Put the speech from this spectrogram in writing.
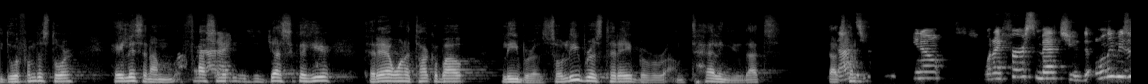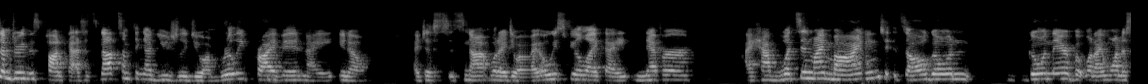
you do it from the store. Hey, listen, I'm fascinated. This is Jessica here. Today I want to talk about Libras. So Libras today, I'm telling you, that's that's, that's you know, when I first met you, the only reason I'm doing this podcast, it's not something I'd usually do. I'm really private and I, you know, I just it's not what I do. I always feel like I never I have what's in my mind. It's all going going there, but what I want to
